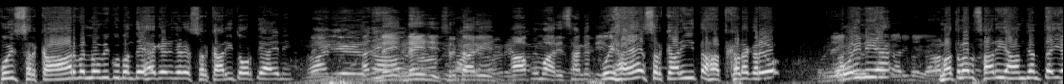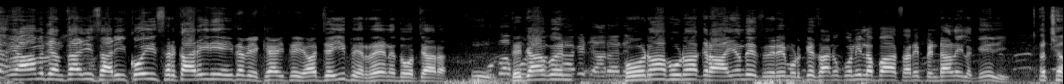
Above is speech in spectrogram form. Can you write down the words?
ਕੋਈ ਸਰਕਾਰ ਵੱਲੋਂ ਵੀ ਕੋਈ ਬੰਦੇ ਹੈਗੇ ਨੇ ਜਿਹੜੇ ਸਰਕਾਰੀ ਤੌਰ ਤੇ ਆਏ ਨੇ? ਨਹੀਂ ਨਹੀਂ ਜੀ ਸਰਕਾਰੀ ਆਪ ਹਮਾਰੇ ਸੰਗਤ ਕੋਈ ਹੈ ਸਰਕਾਰੀ ਤਾਂ ਹੱਥ ਖੜਾ ਕਰਿਓ। ਕੋਈ ਨਹੀਂ ਹੈ ਮਤਲਬ ਸਾਰੀ ਆਮ ਜਨਤਾ ਹੀ ਆ। ਇਹ ਆਮ ਜਨਤਾ ਜੀ ਸਾਰੀ ਕੋਈ ਸਰਕਾਰੀ ਨਹੀਂ ਅਸੀਂ ਤਾਂ ਵੇਖਿਆ ਇੱਥੇ ਅੱਜ ਹੀ ਫਿਰ ਰਹੇ ਨੇ ਦੋ ਚਾਰ। ਤੇ ਜਾਂ ਕੋਈ ਫੋਟੋਆਂ ਫੋਟੋਆਂ ਕਰਾ ਜਾਂਦੇ ਸਵੇਰੇ ਮੁੜ ਕੇ ਸਾਨੂੰ ਕੋਈ ਨਹੀਂ ਲੱਭਾ ਸਾਰੇ ਪਿੰਡਾਂ ਵਾਲੇ ਲੱਗੇ ਜੀ। ਅੱਛਾ।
